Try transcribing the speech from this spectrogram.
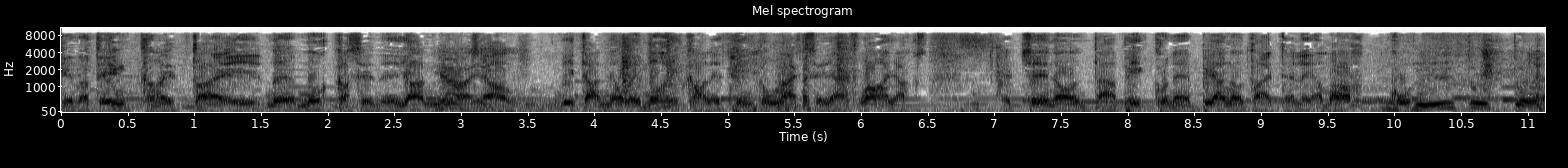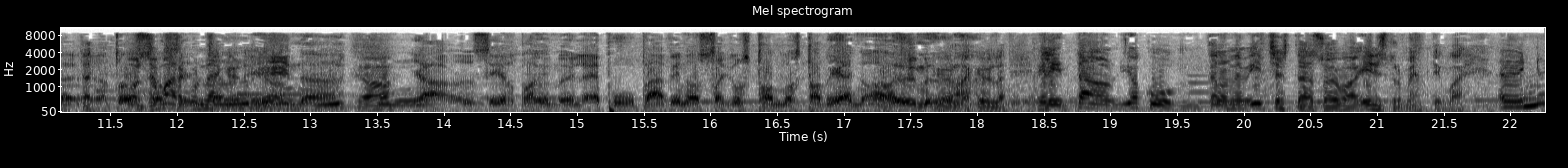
Tekevät inkkarit tai ne mokkasin jannit Joo, ja mitä ne oli mohikaalit niin kuin läksiäis lahjaksi. Et siinä on tää pikkunen pianotaiteilija Markku. Ja On se Markun näköinen. Niin, Joo. ja Sirpa hymyilee puupäävinossa just tommosta vienaa hymyä. Kyllä, kyllä. Eli tää on joku tällainen itsestään soiva instrumentti vai? Ö, No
